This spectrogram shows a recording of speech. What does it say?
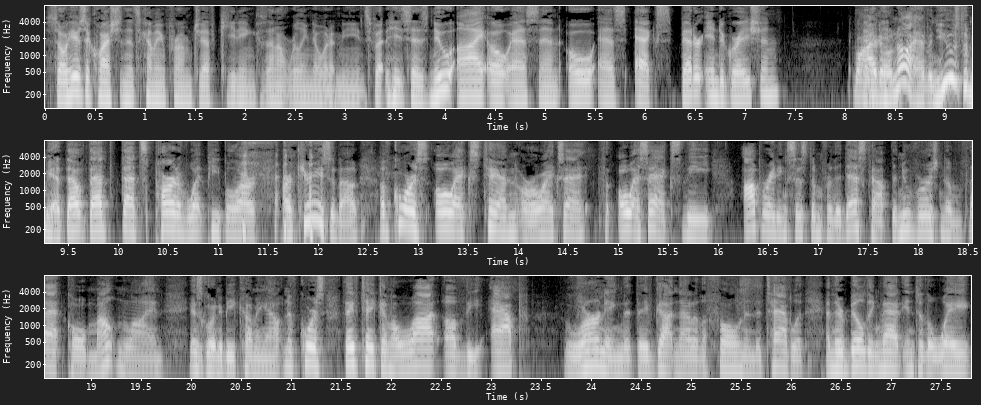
So here's a question that's coming from Jeff Keating because I don't really know what it means, but he says new iOS and OS X better integration. Well, I don't know. I haven't used them yet. That that that's part of what people are are curious about. Of course, OX10 or OX OS X, the operating system for the desktop, the new version of that called Mountain Lion is going to be coming out. And of course, they've taken a lot of the app learning that they've gotten out of the phone and the tablet, and they're building that into the way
